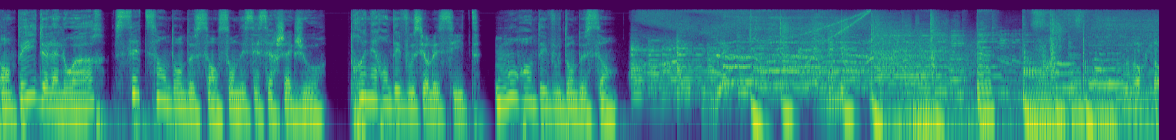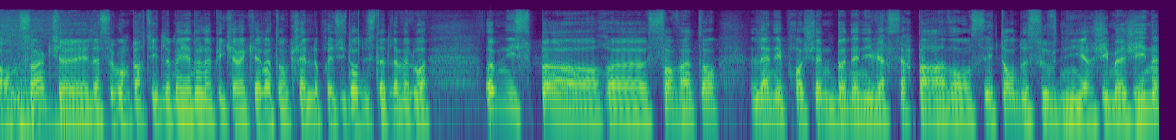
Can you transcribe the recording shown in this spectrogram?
En Pays de la Loire, 700 dons de sang sont nécessaires chaque jour. Prenez rendez-vous sur le site Mon rendez-vous don de sang. 9h45, et la seconde partie de la Mayenne Olympique avec Alain Tancrel, le président du Stade Lavallois. Omnisport, euh, 120 ans l'année prochaine. Bon anniversaire par avance. Et tant de souvenirs, j'imagine,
